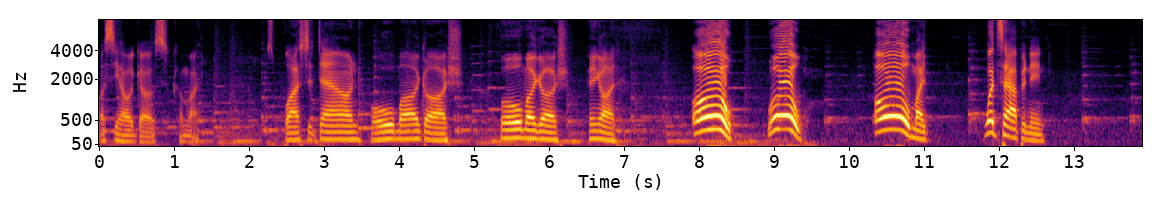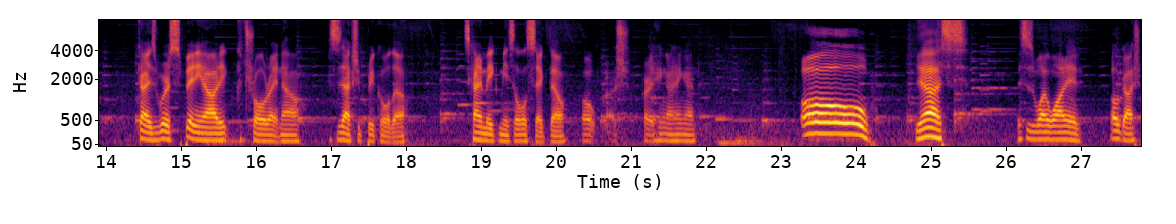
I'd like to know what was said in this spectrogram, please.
Let's see how it goes. Come on. Splash it down. Oh my gosh. Oh my gosh. Hang on. Oh! Whoa! Oh my... What's happening? Guys, we're spinning out of control right now. This is actually pretty cool, though. It's kind of making me a little sick, though. Oh, gosh. All right, hang on, hang on. Oh! Yes. This is what I wanted. Oh gosh.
